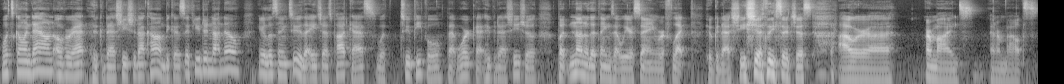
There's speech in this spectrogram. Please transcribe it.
what's going down over at hookah-shisha.com. Because if you did not know, you're listening to the HS podcast with two people that work at hookah-shisha, but none of the things that we are saying reflect hookah-shisha. These are just our uh, our minds and our mouths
